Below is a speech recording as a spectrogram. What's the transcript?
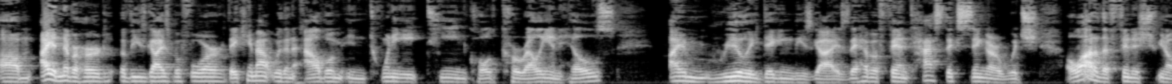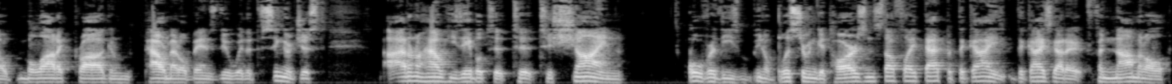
Um, I had never heard of these guys before. They came out with an album in 2018 called Karelian Hills. I'm really digging these guys. They have a fantastic singer, which a lot of the Finnish, you know, melodic prog and power metal bands do, where the singer just, I don't know how he's able to to to shine over these you know blistering guitars and stuff like that but the guy the guy's got a phenomenal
